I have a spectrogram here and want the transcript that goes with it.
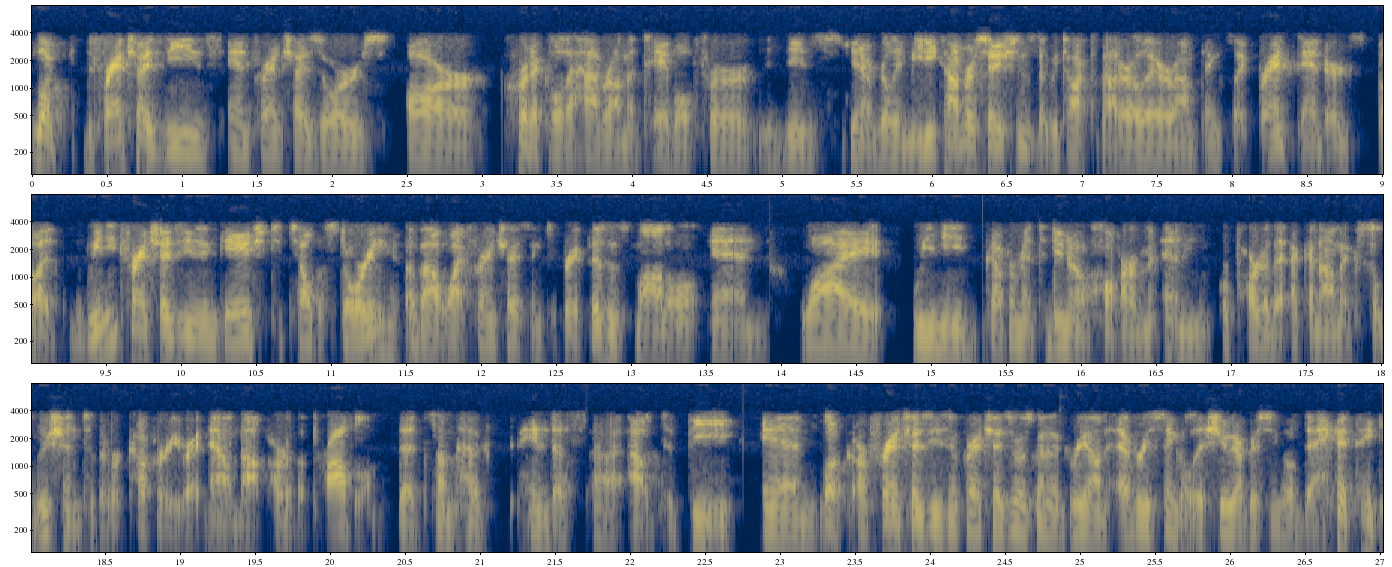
look, the franchisees and franchisors are critical to have around the table for these, you know, really meaty conversations that we talked about earlier around things like brand standards. But we need franchisees engaged to tell the story about why franchising is a great business model and why we need government to do no harm. And we're part of the economic solution to the recovery right now, not part of the problem that some have painted us uh, out to be. And look, our franchisees and franchisors going to agree on every single issue every single day. I think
